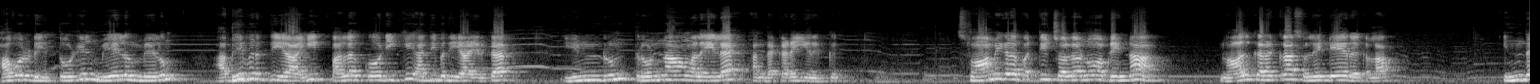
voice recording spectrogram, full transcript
அவருடைய தொழில் மேலும் மேலும் அபிவிருத்தியாகி பல கோடிக்கு அதிபதியாயிருக்கார். இன்றும் திருவண்ணாமலையில அந்த கடை இருக்கு. சுவாமிகளை பற்றி சொல்லணும் அப்படின்னா நாள் கணக்காக சொல்லிகிட்டே இருக்கலாம். இந்த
